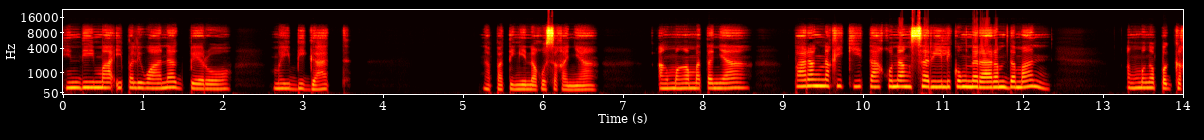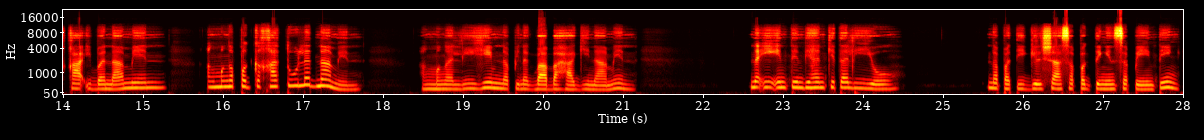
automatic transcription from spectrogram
hindi maipaliwanag pero may bigat. Napatingin ako sa kanya. Ang mga mata niya, parang nakikita ko na ang sarili kong nararamdaman. Ang mga pagkakaiba namin, ang mga pagkakatulad namin, ang mga lihim na pinagbabahagi namin. Naiintindihan kita, Leo. Napatigil siya sa pagtingin sa painting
